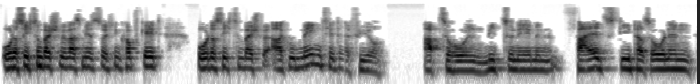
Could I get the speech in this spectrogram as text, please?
Oder sich zum Beispiel, was mir jetzt durch den Kopf geht, oder sich zum Beispiel Argumente dafür abzuholen, mitzunehmen, falls die Personen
